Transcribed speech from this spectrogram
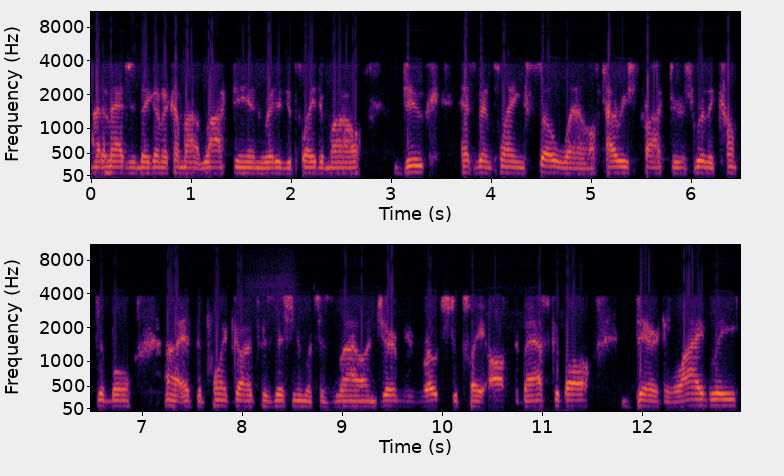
I'd imagine they're going to come out locked in, ready to play tomorrow. Duke has been playing so well. Tyrese Proctor is really comfortable uh, at the point guard position, which is allowing Jeremy Roach to play off the basketball. Dereck Lively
